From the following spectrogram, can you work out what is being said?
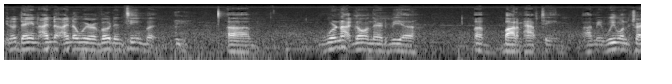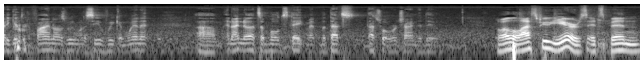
you know, Dane, I know, I know we were a voting team, but um, we're not going there to be a, a bottom half team. I mean, we want to try to get to the finals. We want to see if we can win it. Um, and I know that's a bold statement, but that's that's what we're trying to do. Well, the last few years, it's been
